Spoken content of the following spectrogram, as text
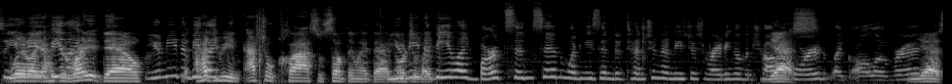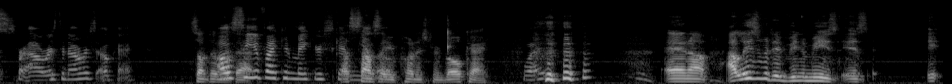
so you where need like I to have be to like write it down. you need to I be had like to be in actual class or something like that. in You order need to, to like, be like Bart Simpson when he's in detention and he's just writing on the chalkboard Yes. like all over it yes, for hours and hours. Okay, something I'll like that. see if I can make your skin. that sounds yellow. like a punishment, but okay. what? and uh, at least with the Vietnamese is it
